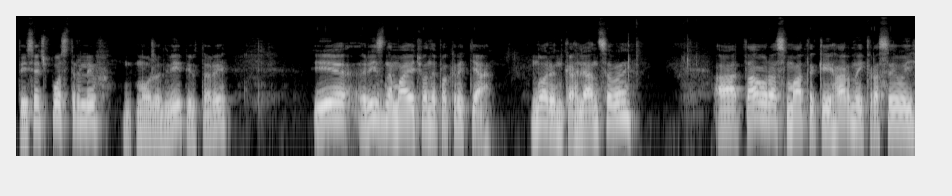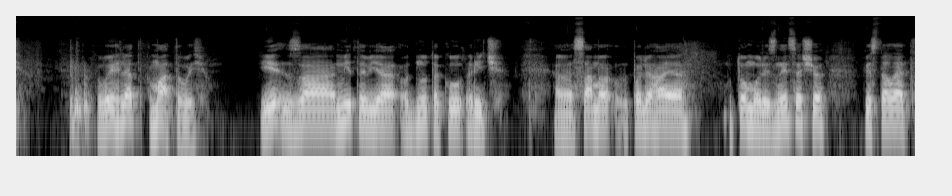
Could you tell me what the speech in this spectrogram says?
тисяч пострілів, може дві, півтори. І різне мають вони покриття. Норінка глянцевий, а Таурас має такий гарний, красивий вигляд матовий. І замітив я одну таку річ. Е, Саме полягає у тому різниця, що пістолет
